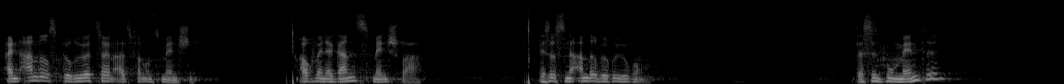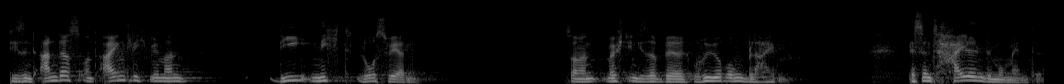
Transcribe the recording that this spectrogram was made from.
ein anderes Berührtsein als von uns Menschen. Auch wenn er ganz Mensch war. Es ist eine andere Berührung. Das sind Momente, die sind anders und eigentlich will man die nicht loswerden, sondern möchte in dieser Berührung bleiben. Es sind heilende Momente.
